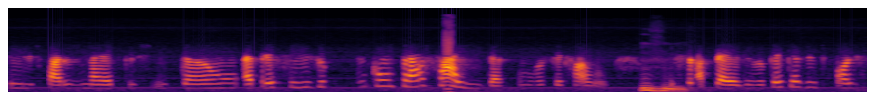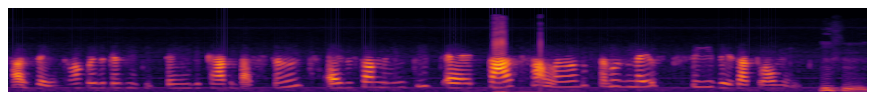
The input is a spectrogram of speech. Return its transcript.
filhos, para os netos. Então, é preciso encontrar saída, como você falou. Uhum. Estratégias, o que, que a gente pode fazer. Então, uma coisa que a gente tem indicado bastante é justamente estar é, tá se falando pelos meios possíveis atualmente. Uhum.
